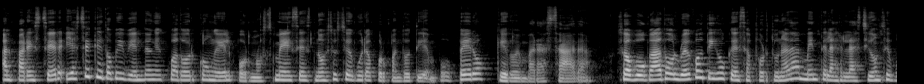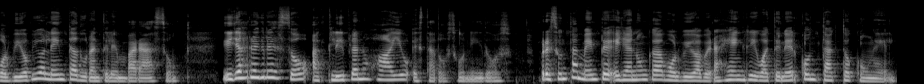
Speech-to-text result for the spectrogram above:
Al parecer, ella se quedó viviendo en Ecuador con él por unos meses, no estoy segura por cuánto tiempo, pero quedó embarazada. Su abogado luego dijo que desafortunadamente la relación se volvió violenta durante el embarazo y ella regresó a Cleveland, Ohio, Estados Unidos. Presuntamente ella nunca volvió a ver a Henry o a tener contacto con él,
